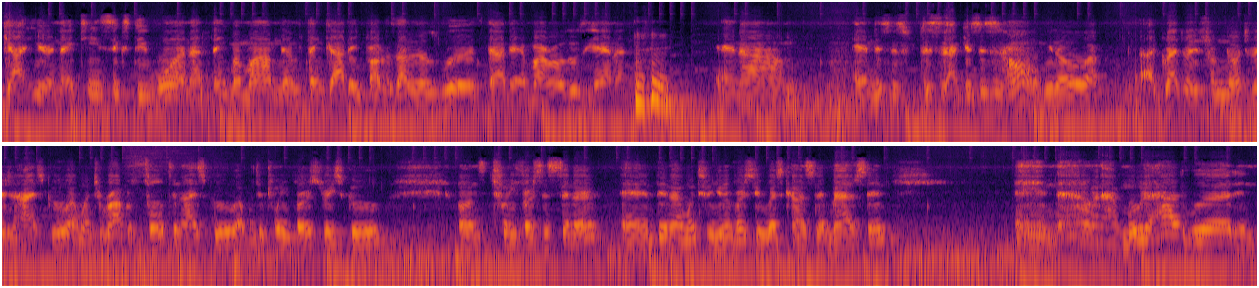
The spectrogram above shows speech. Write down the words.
got here in 1961. I think my mom them. Thank God they brought us out of those woods down there in Monroe, Louisiana. Mm-hmm. And um, and this is this is I guess this is home. You know, I, I graduated from North Division High School. I went to Robert Fulton High School. I went to 21st Street School on 21st and Center, and then I went to the University of Wisconsin at Madison, and now and I've moved to Hollywood, and,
